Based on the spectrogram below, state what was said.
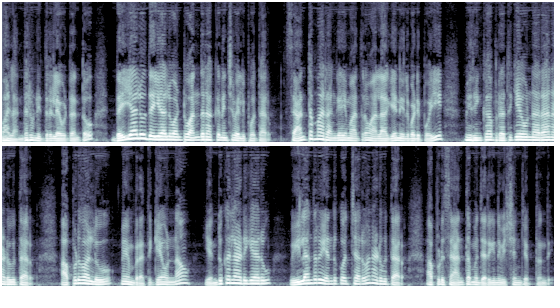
వాళ్ళందరూ నిద్రలేవటంతో దెయ్యాలు దెయ్యాలు అంటూ అందరూ అక్కడి నుంచి వెళ్ళిపోతారు. శాంతమ్మ రంగయ్య మాత్రం అలాగే నిలబడిపోయి మీరింకా బ్రతికే ఉన్నారా? అని అడుగుతారు. అప్పుడు వాళ్ళు మేం బ్రతికే ఉన్నాం. ఎందుకలా అడిగారు? వీళ్ళందరూ ఎందుకు వచ్చారు అని అడుగుతారు. అప్పుడు శాంతమ్మ జరిగిన విషయం చెప్తుంది.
